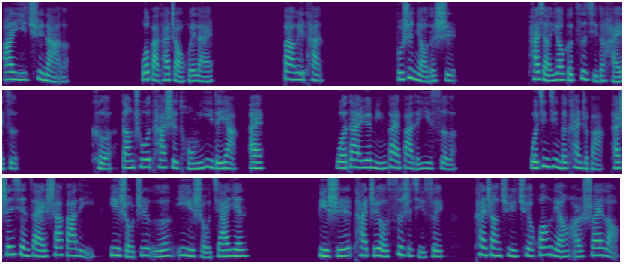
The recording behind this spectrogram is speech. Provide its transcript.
阿姨去哪了？我把她找回来。爸微叹：“不是鸟的事，他想要个自己的孩子，可当初他是同意的呀。”哎，我大约明白爸的意思了。我静静的看着爸，他深陷在沙发里，一手支额，一手夹烟。彼时他只有四十几岁，看上去却荒凉而衰老。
